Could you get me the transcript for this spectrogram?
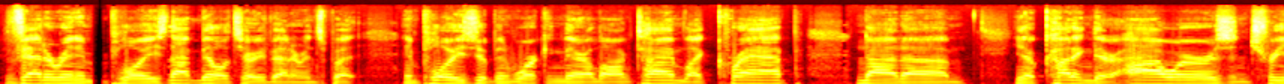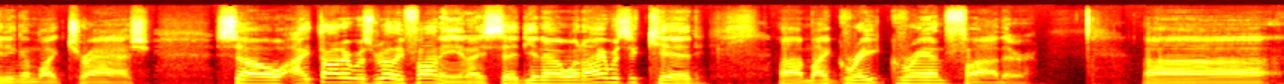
veteran employees, not military veterans, but employees who've been working there a long time like crap, not, um, you know, cutting their hours and treating them like trash. So I thought it was really funny. And I said, you know, when I was a kid, uh, my great grandfather, uh,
